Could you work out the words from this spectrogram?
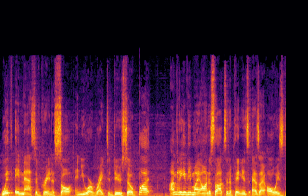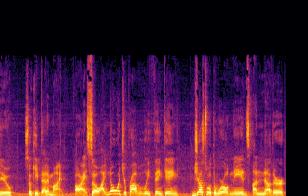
with a massive grain of salt, and you are right to do so, but I'm gonna give you my honest thoughts and opinions as I always do, so keep that in mind. All right, so I know what you're probably thinking, just what the world needs, another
